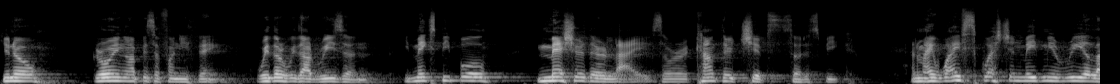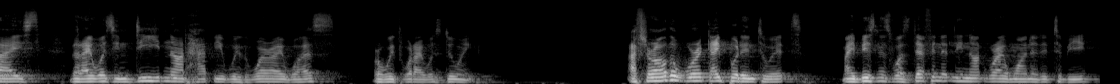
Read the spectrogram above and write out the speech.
You know, growing up is a funny thing, with or without reason. It makes people measure their lives or count their chips, so to speak. And my wife's question made me realize that I was indeed not happy with where I was or with what I was doing. After all the work I put into it, my business was definitely not where I wanted it to be.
